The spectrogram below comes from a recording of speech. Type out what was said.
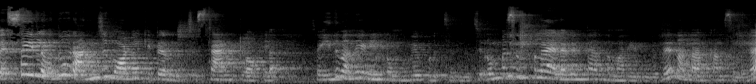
வெஸ்ட் சைட்ல வந்து ஒரு அஞ்சு மாடல் கிட்ட இருந்துச்சு ஸ்டாண்ட் கிளாக்ல ஸோ இது வந்து எங்களுக்கு ரொம்பவே பிடிச்சிருந்துச்சு. ரொம்ப சிம்பிளா எலகெண்டா இருந்த மாதிரி இருந்தது. நல்லா இருக்கான்னு சொல்லுங்க.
